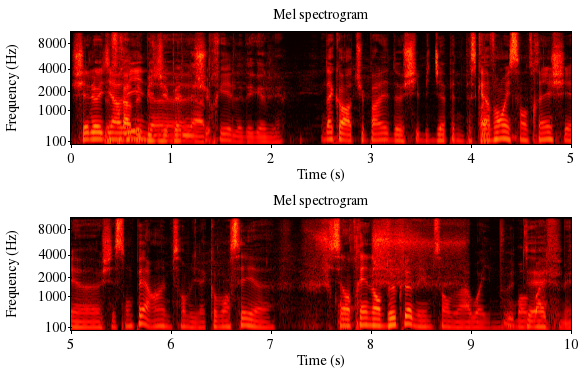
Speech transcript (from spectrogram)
Chez le Lloyd frère de Irvine, euh, l'a appris et l'a dégagé. D'accord, tu parlais de Big Japan. Parce Ouais. qu'avant, il s'entraînait chez, euh, chez son père, hein, il me semble. Il a commencé. euh, il s'est entraîné dans deux clubs, il me semble, à Hawaï. Bon, Peut-être, bref. mais...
